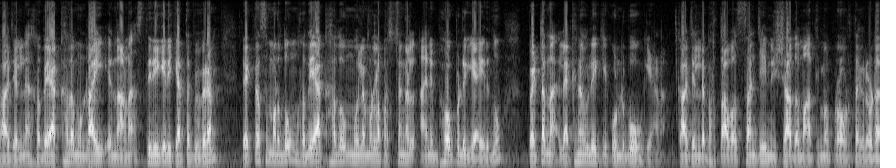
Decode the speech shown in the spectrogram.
കാജലിന് ഹൃദയാഘാതമുണ്ടായി എന്നാണ് സ്ഥിരീകരിക്കാത്ത വിവരം. രക്തസമ്മർദ്ദവും ഹൃദയാഘാതവും മൂലമുള്ള പ്രശ്നങ്ങൾ അനുഭവപ്പെടുകയായിരുന്നു. പെട്ടെന്ന് ലഖ്നൌവിലേക്ക് കൊണ്ടുപോവുകയാണ്. കാജലിന്റെ ഭർത്താവ് സഞ്ജയ് നിഷാദ് മാധ്യമപ്രവർത്തകരോട്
